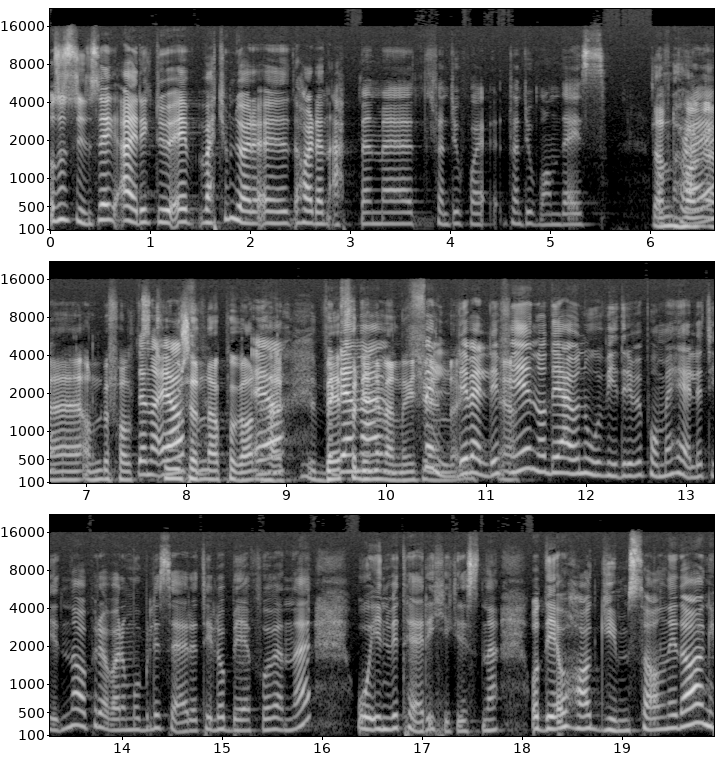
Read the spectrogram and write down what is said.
Og så synes Jeg Eirik, du, jeg vet ikke om du har, eh, har den appen med 21, 21 Days den har jeg anbefalt den er, ja, to søndager på rad ja, her. Be for, for dine venner. Ikke veldig, veldig fin, ja. og det er jo noe vi driver på med hele tiden. Da, og prøver å mobilisere til å be for venner og invitere ikke-kristne. Og det å ha gymsalen i dag,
